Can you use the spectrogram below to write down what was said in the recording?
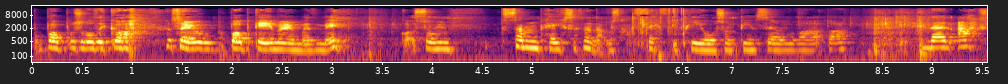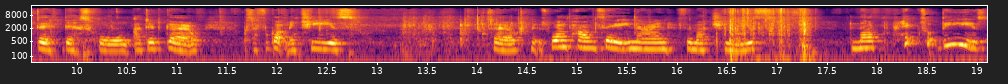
But Bob was all they got. So Bob came home with me. Got some salmon paste. I think that was like 50p or something silly like that. And then after this haul, I did go because I forgot my cheese. So it was £1.39 for my cheese. And then I picked up these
